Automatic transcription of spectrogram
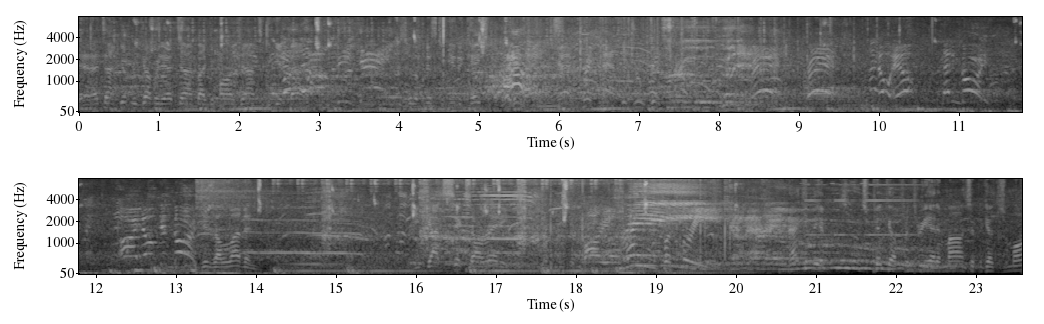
and that time, good recovery that time by DerMarr Johnson to get back. Is 11. He's got six already. Mario Moon for three. That can be a huge pickup for three-headed monster because Jamal.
